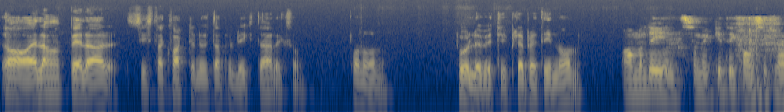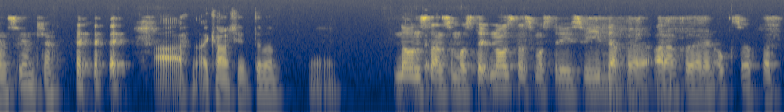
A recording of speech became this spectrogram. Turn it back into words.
Ja, eller han spelar sista kvarten utan publik där liksom. På någon Ullevi typ, släpper in någon. Ja, men det är inte så mycket till konsekvens egentligen. ah, nej, kanske inte, men... Ja. Någonstans, måste, någonstans måste det ju svida för arrangören också. För att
